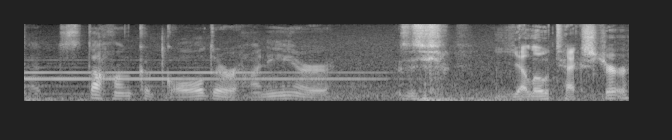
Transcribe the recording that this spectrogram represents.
that just a hunk of gold or honey or? Yellow texture.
